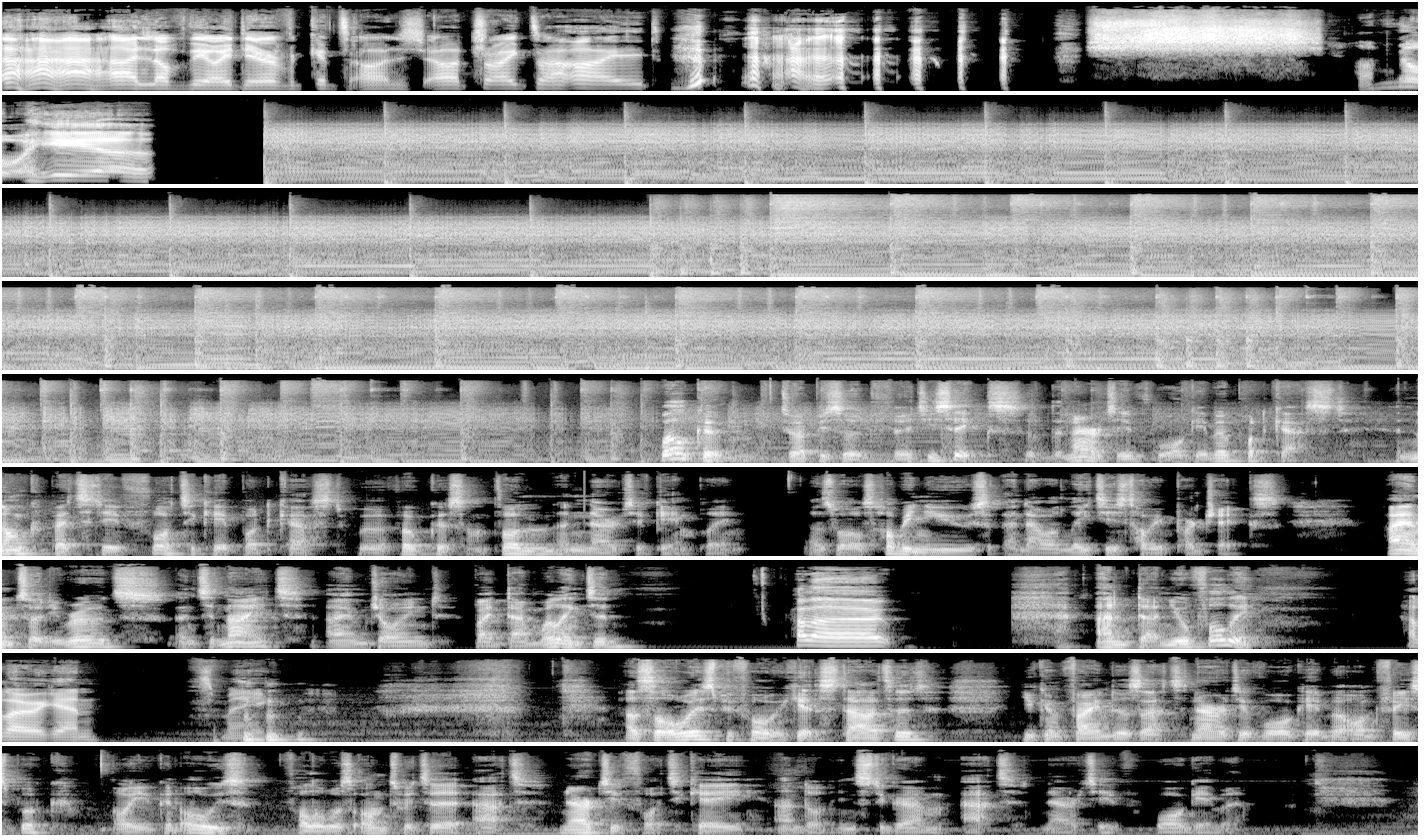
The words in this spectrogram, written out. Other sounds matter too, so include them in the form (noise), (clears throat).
I love the idea of a Catan Shah trying to hide. (laughs) Shh! I'm not here. Welcome to episode 36 of the Narrative Wargamer Podcast, a non competitive 40k podcast with a focus on fun and narrative gameplay, as well as hobby news and our latest hobby projects. I am Tony Rhodes, and tonight I am joined by Dan Wellington Hello. and Daniel Foley. Hello again. It's me. (laughs) As always, before we get started, you can find us at Narrative Wargamer on Facebook, or you can always follow us on Twitter at Narrative40k and on Instagram at Narrative Wargamer.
